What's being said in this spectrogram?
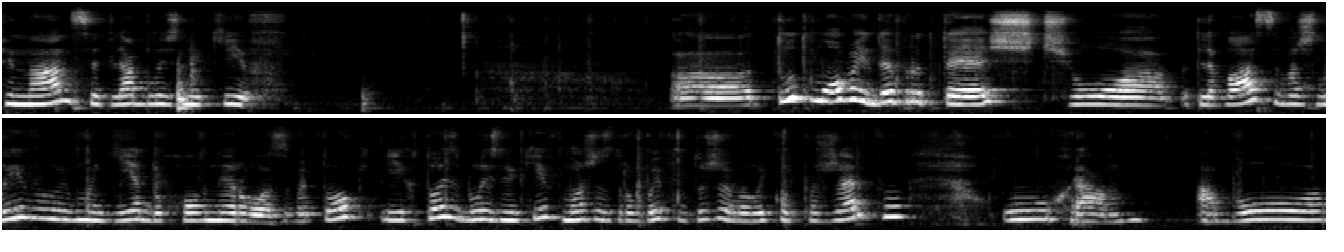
фінанси для близнюків. Тут мова йде про те, що для вас важливим є духовний розвиток, і хтось з близнюків може зробити дуже велику пожертву у храм. Або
